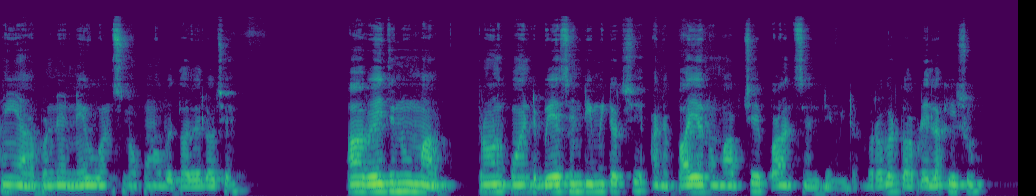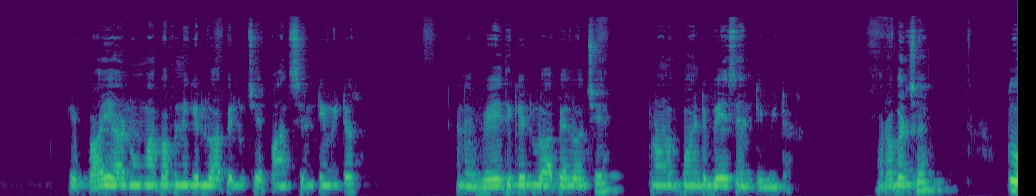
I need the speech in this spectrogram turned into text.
અહીંયા આપણને નેવું અંશનો ખૂણો બતાવેલો છે. આ વેજનું માપ ત્રણ પોઈન્ટ બે સેન્ટીમીટર છે અને પાયાનું માપ છે પાંચ સેન્ટીમીટર. બરોબર, તો આપણે લખીશું. કે પાયાનું માપ આપણને કેટલું આપેલું છે? પાંચ સેન્ટીમીટર. અને વેધ કેટલો આપેલો છે? ત્રણ પોઈન્ટ બે સેન્ટીમીટર. બરોબર છે? તો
